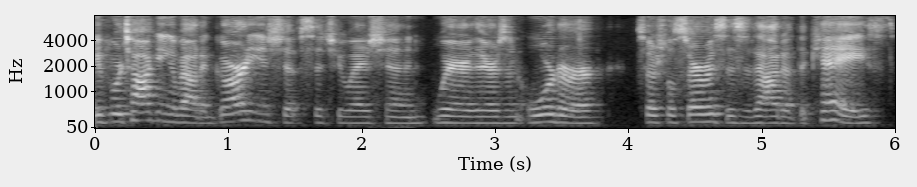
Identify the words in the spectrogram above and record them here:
if we're talking about a guardianship situation where there's an order, social services is out of the case,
